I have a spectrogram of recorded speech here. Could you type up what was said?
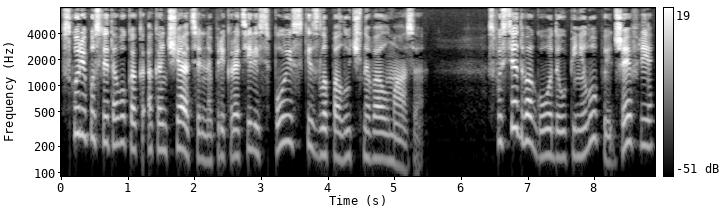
вскоре после того, как окончательно прекратились поиски злополучного алмаза. Спустя два года у Пенелопы и Джеффри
